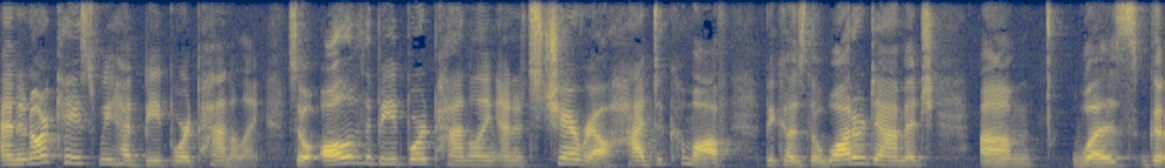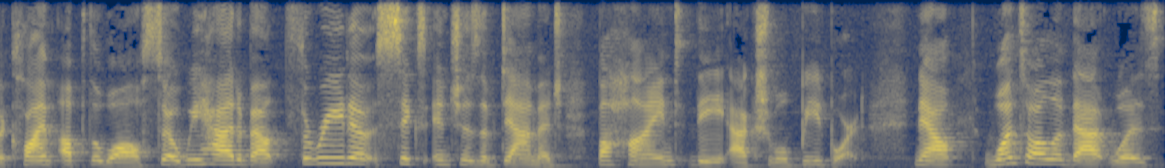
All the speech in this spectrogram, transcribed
and in our case, we had beadboard paneling. So all of the beadboard paneling and its chair rail had to come off because the water damage um, was going to climb up the wall. So we had about three to six inches of damage behind the actual beadboard. Now, once all of that was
